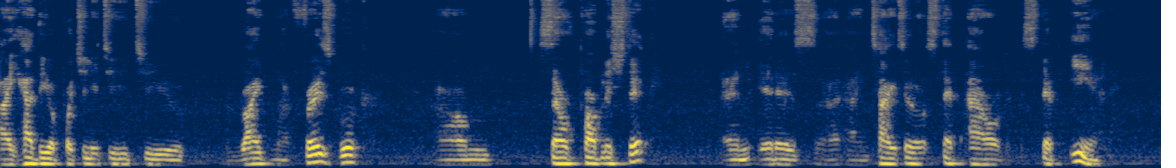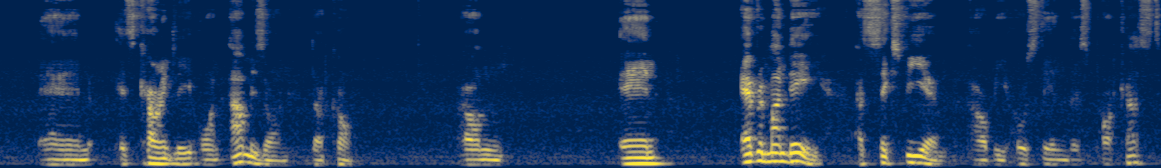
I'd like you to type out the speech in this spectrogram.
I had the opportunity to write my first book. Um, Self published it, and it is uh, entitled "Step Out, Step In," and it's currently on Amazon.com. Um, and every Monday at 6 p.m., I'll be hosting this podcast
